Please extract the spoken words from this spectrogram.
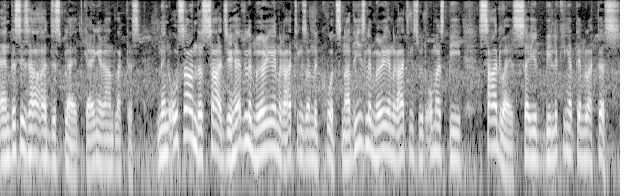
and this is how I display it going around like this. And then also on the sides you have Lemurian writings on the quartz now these Lemurian writings would almost be sideways so you'd be looking at them like this.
